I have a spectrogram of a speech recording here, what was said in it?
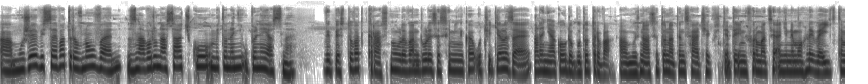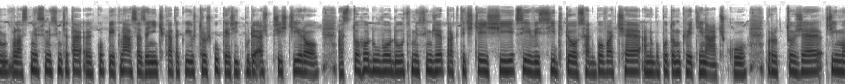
a můžu je vysévat rovnou ven? Z návodu na sáčku mi to není úplně jasné. Vypěstovat krásnou levanduli ze semínka určitě lze, ale nějakou dobu to trvá. A možná se to na ten sáček vlastně ty informace ani nemohly vejít. Tam vlastně si myslím, že ta jako pěkná sazenička, takový už trošku keřík bude až příští rok. A z toho důvodu si myslím, že je praktičtější si ji vysít do sadbovače anebo potom květináčku, protože přímo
